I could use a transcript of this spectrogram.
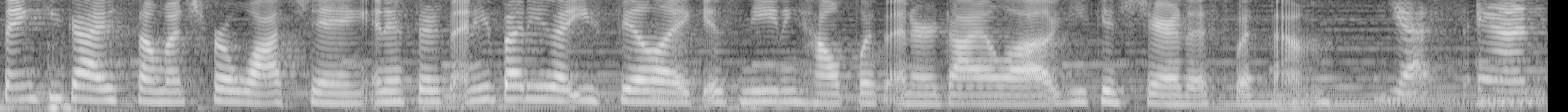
Thank you guys so much for watching. And if there's anybody that you feel like is needing help with inner dialogue, you can share this with them. Yes, and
